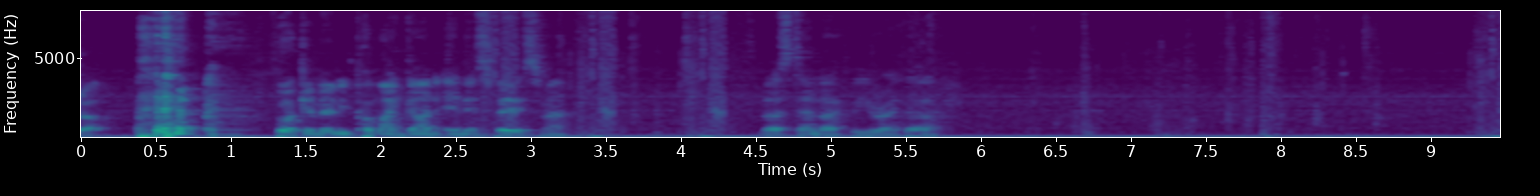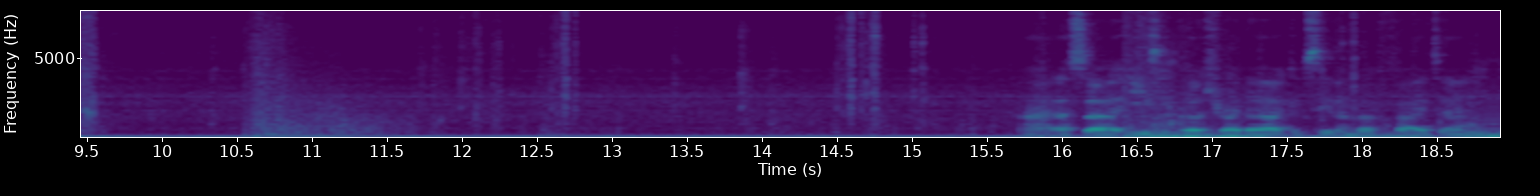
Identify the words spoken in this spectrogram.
Headshot. Fucking literally put my gun in his face, man. That's 10 die for you right there. Alright, that's a easy push right there. I can see them both fighting.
